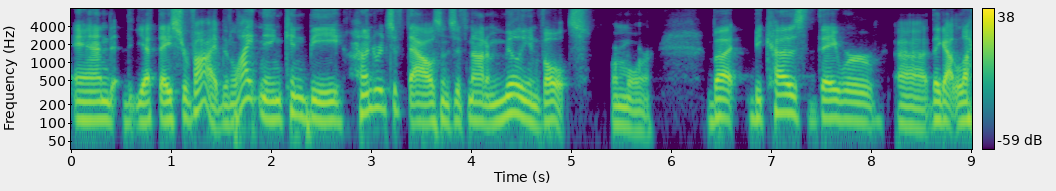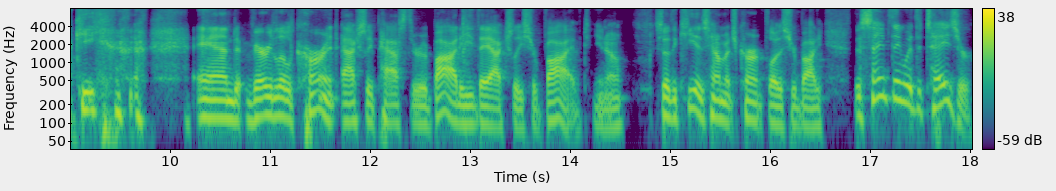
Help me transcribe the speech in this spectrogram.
and yet they survived. And lightning can be hundreds of thousands, if not a million volts or more but because they were uh, they got lucky and very little current actually passed through the body they actually survived you know? So the key is how much current flows through your body. The same thing with the taser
